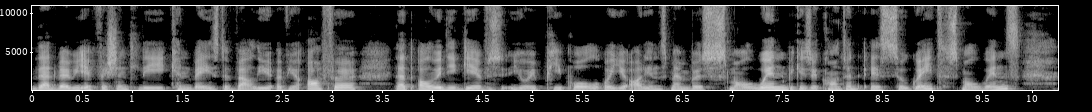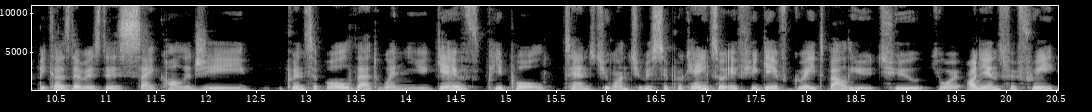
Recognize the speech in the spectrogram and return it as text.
that very efficiently conveys the value of your offer, that already gives your people or your audience members small win because your content is so great, small wins, because there is this psychology principle that when you give, people tend to want to reciprocate. So if you give great value to your audience for free,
